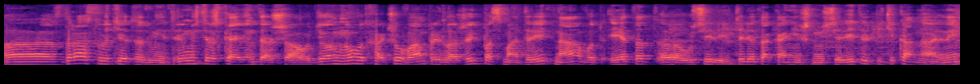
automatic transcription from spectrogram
А, Здравствуйте, это Дмитрий, мастерская Винтаж Аудио. Ну вот хочу вам предложить посмотреть на вот этот э, усилитель. Это конечный усилитель пятиканальный.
